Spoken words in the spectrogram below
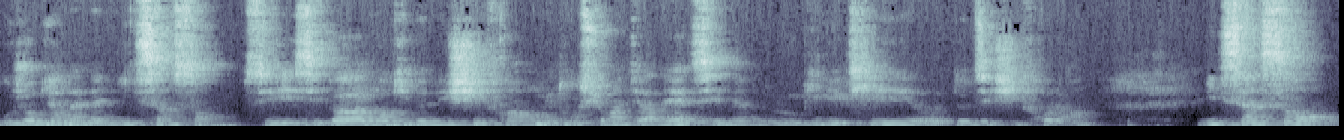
Aujourd'hui, on en a 1500. C'est c'est pas moi qui donne les chiffres, hein, on les trouve sur Internet, c'est même le lobby laitier euh, donne ces chiffres-là. hein. 1500,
